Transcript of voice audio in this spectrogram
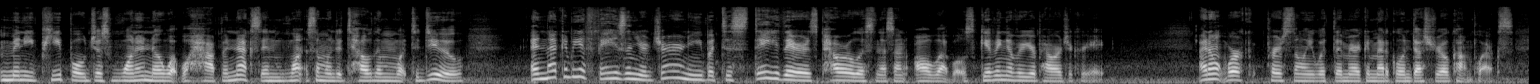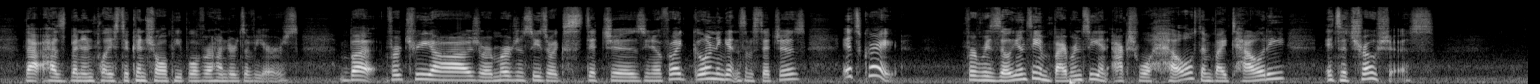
many people just want to know what will happen next and want someone to tell them what to do. And that can be a phase in your journey, but to stay there is powerlessness on all levels, giving over your power to create. I don't work personally with the American Medical Industrial Complex that has been in place to control people for hundreds of years. But for triage or emergencies or like stitches, you know, for like going and getting some stitches, it's great. For resiliency and vibrancy and actual health and vitality, it's atrocious.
